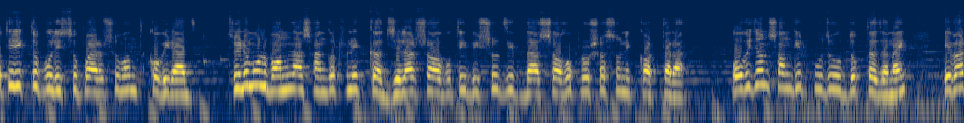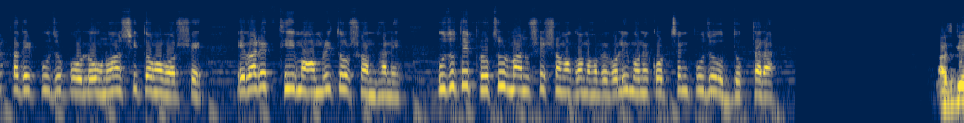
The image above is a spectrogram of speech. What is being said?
অতিরিক্ত পুলিশ সুপার সুমন্ত কবিরাজ, তৃণমূল বনগাঁ সাংগঠনিক জেলার সভাপতি বিশ্বজিৎ দাস সহ প্রশাসনিক কর্তারা। অভিযান সংঘের পুজো উদ্যোক্তা জানায়, এবার তাদের পুজো পড়ল উনআশিতম বর্ষে। এবারের থিম অমৃতর সন্ধানে। পুজোতে প্রচুর মানুষের সমাগম হবে বলেই মনে করছেন পুজো উদ্যোক্তারা। আজকে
